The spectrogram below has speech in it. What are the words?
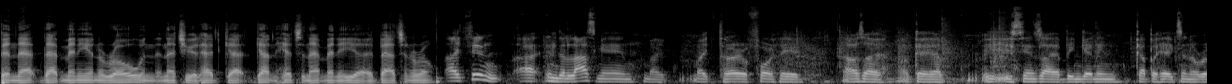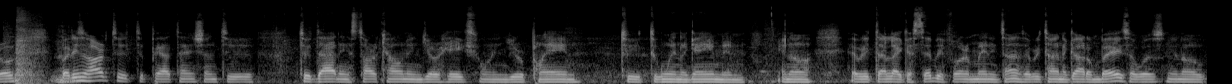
been that, that many in a row, and, and that you had, had got, gotten hits in that many uh, at bats in a row? I think uh, in the last game, my my third or fourth hit, I was like, okay, I, it seems like I've been getting a couple hits in a row, mm-hmm. but it's hard to, to pay attention to to that and start counting your hits when you're playing to, to win a game. And, you know, every time, like I said before, many times, every time I got on base, I was, you know,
